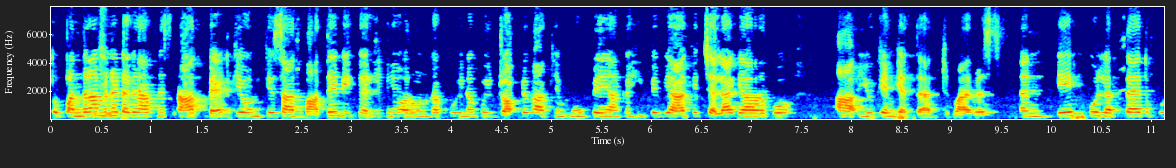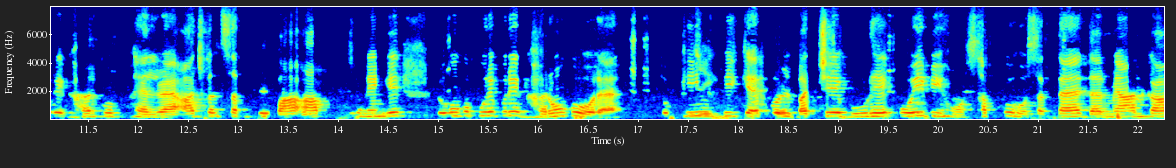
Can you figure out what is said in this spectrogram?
तो पंद्रह मिनट अगर आपने साथ बैठ के उनके साथ बातें भी कर ली और उनका कोई ना कोई ड्रॉपटिव आके मुँह पे या कहीं पे भी आके चला गया और वो you can get that virus and एक को लगता है तो पूरे घर को फैल रहा है। आजकल सब आप सुनेंगे लोगों को पूरे पूरे घरों को हो रहा है। तो प्लीज़ बी केयरफुल बच्चे बूढ़े कोई भी हो सबको हो सकता है दरमियान का।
